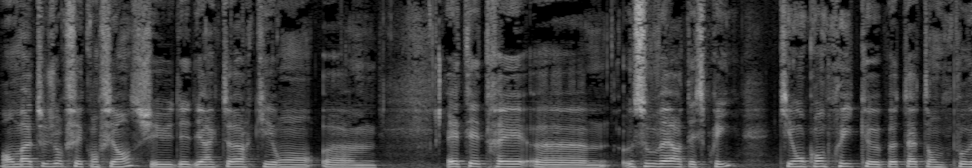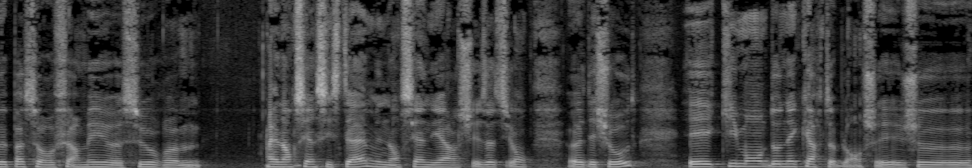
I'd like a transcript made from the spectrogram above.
On m'a toujours fait confiance. J'ai eu des directeurs qui ont euh, été très euh, ouverts d'esprit, qui ont compris que peut-être on ne pouvait pas se refermer euh, sur euh, un ancien système, une ancienne hiérarchisation euh, des choses, et qui m'ont donné carte blanche. Et je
